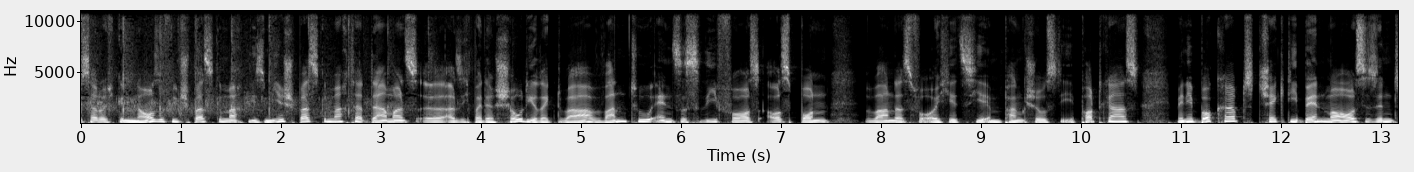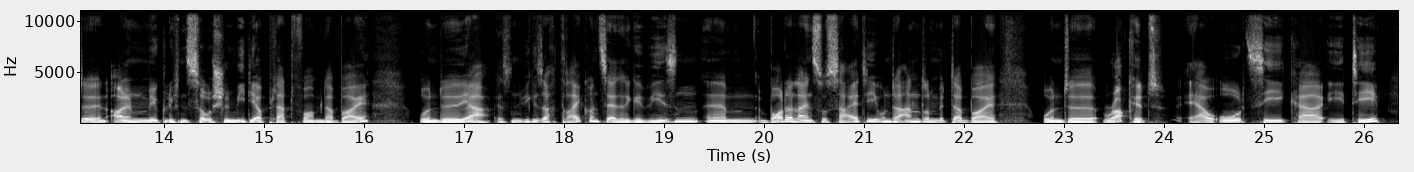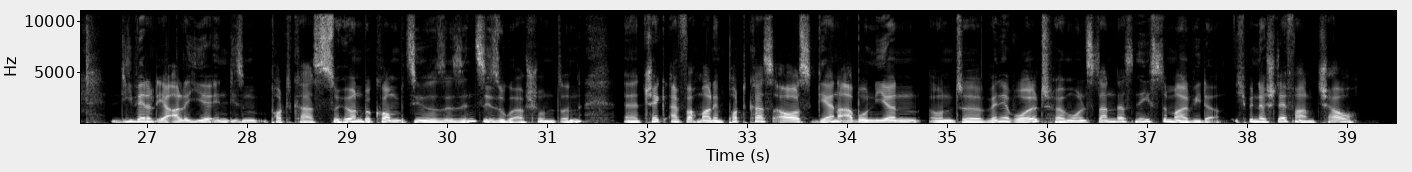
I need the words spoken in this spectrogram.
Es hat euch genauso viel Spaß gemacht, wie es mir Spaß gemacht hat. Damals, äh, als ich bei der Show direkt war, One, Two and the Three Force aus Bonn, waren das für euch jetzt hier im Punkshows.de Podcast. Wenn ihr Bock habt, checkt die Band mal aus. Sie sind äh, in allen möglichen Social Media Plattformen dabei. Und äh, ja, es sind wie gesagt drei Konzerte gewesen. Ähm, Borderline Society unter anderem mit dabei und äh, Rocket, R-O-C-K-E-T. Die werdet ihr alle hier in diesem Podcast zu hören bekommen, beziehungsweise sind sie sogar schon drin. Äh, checkt einfach mal den Podcast aus, gerne abonnieren und äh, wenn ihr wollt, hören wir uns dann das nächste Mal wieder. Ich bin der Stefan, ciao.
